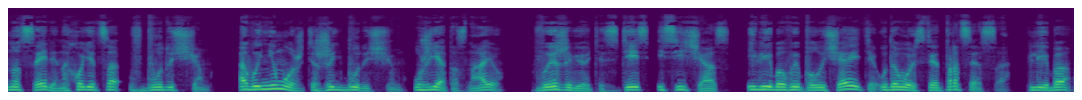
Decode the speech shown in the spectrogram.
но цели находятся в будущем, а вы не можете жить будущим, уж я-то знаю. Вы живете здесь и сейчас, и либо вы получаете удовольствие от процесса, либо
